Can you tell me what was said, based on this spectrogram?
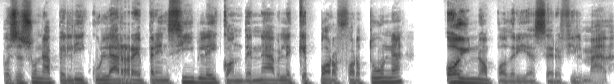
pues es una película reprensible y condenable que por fortuna hoy no podría ser filmada.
